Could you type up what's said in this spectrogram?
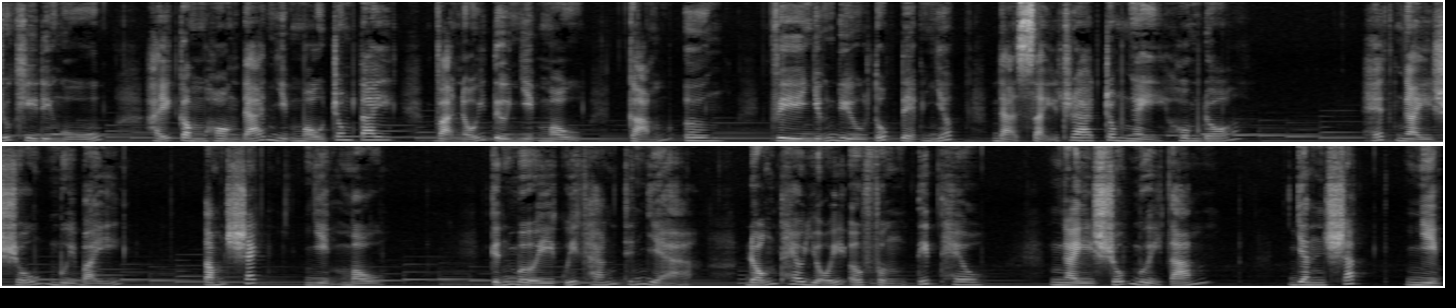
Trước khi đi ngủ, hãy cầm hòn đá nhiệm màu trong tay và nói từ nhiệm màu, cảm ơn vì những điều tốt đẹp nhất đã xảy ra trong ngày hôm đó. Hết ngày số 17 Tấm sách nhiệm màu. Kính mời quý khán thính giả đón theo dõi ở phần tiếp theo. Ngày số 18 Danh sách nhiệm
